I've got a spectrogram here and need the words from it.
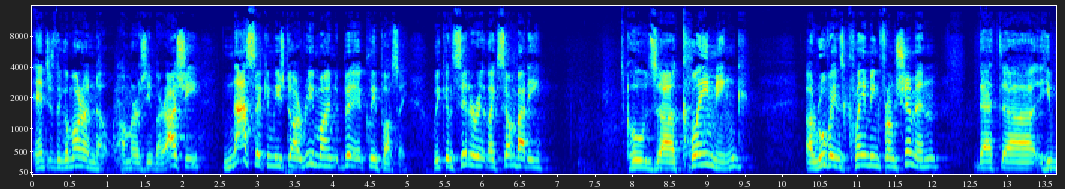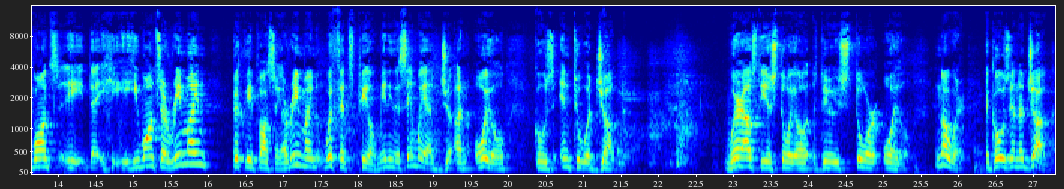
Answers the Gemara, no. Amar Rav Barashi, Nasa Kimishto Arimain Be'eklipase. We consider it like somebody who's uh, claiming, uh, Ruvain's claiming from Shimon that uh, he wants he, that he, he wants a remind bikli pasay. A remind with its peel, meaning the same way an oil goes into a jug. Where else do you store oil, do you store oil? Nowhere. It goes in a jug.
